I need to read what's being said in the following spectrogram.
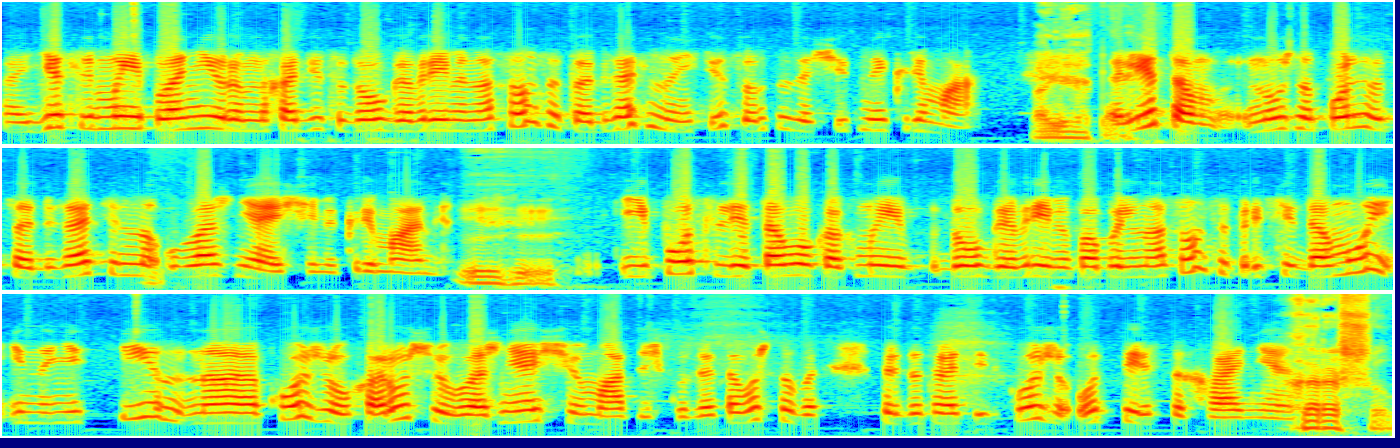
Если мы планируем находиться долгое время на солнце, то обязательно нанести солнцезащитные крема. Понятно. Летом нужно пользоваться обязательно увлажняющими кремами. Мгм. И после того, как мы долгое время побыли на солнце, прийти домой и нанести на кожу хорошую увлажняющую масочку для того, чтобы предотвратить кожу от пересыхания. Хорошо.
